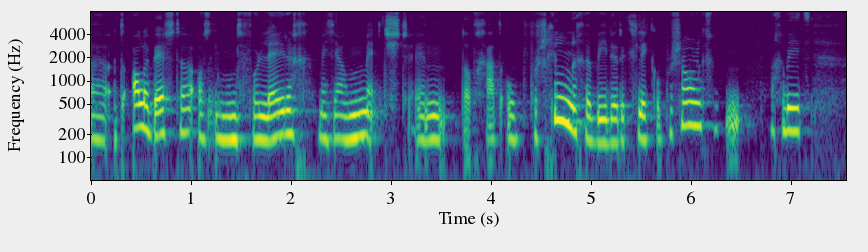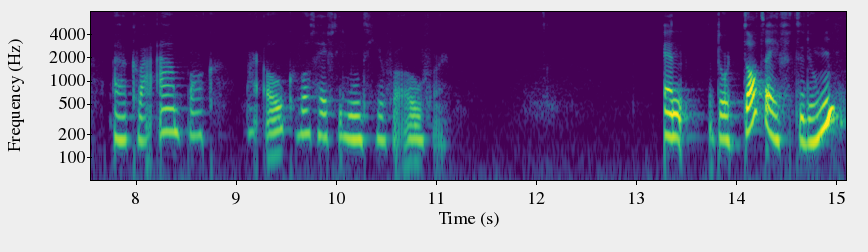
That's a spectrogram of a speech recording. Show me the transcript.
uh, het allerbeste als iemand volledig met jou matcht. En dat gaat op verschillende gebieden. Ik klik op persoonlijk gebied, uh, qua aanpak, maar ook wat heeft iemand hiervoor over. En door dat even te doen,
